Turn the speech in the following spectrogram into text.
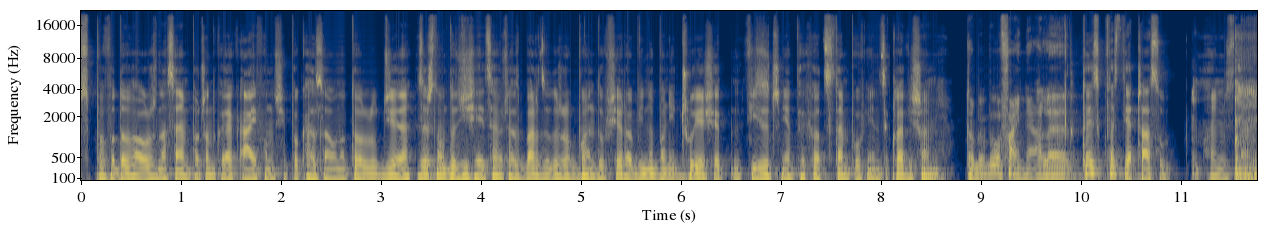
spowodowało, że na samym początku, jak iPhone się pokazał, no to ludzie, zresztą do dzisiaj cały czas bardzo dużo błędów się robi, no bo nie czuje się fizycznie tych odstępów między klawiszami. To by było fajne, ale, To jest kwestia czasu, moim zdaniem.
